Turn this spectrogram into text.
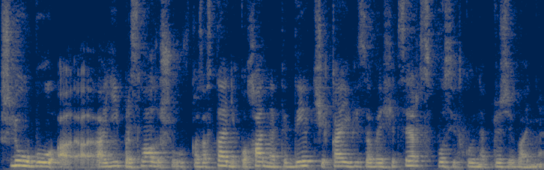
шлюбу, а, а- а їй прислали, що в Казахстані кохання ти де, чекає візовий офіцер з посвідкою на проживання.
